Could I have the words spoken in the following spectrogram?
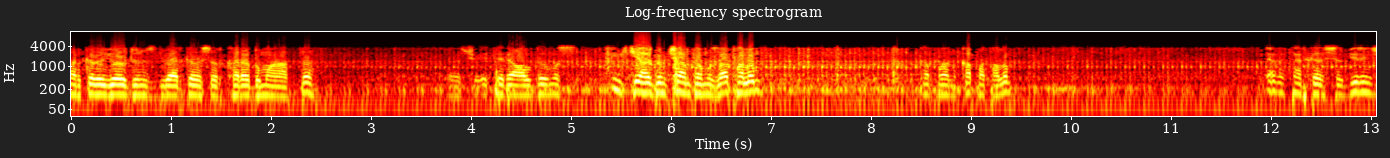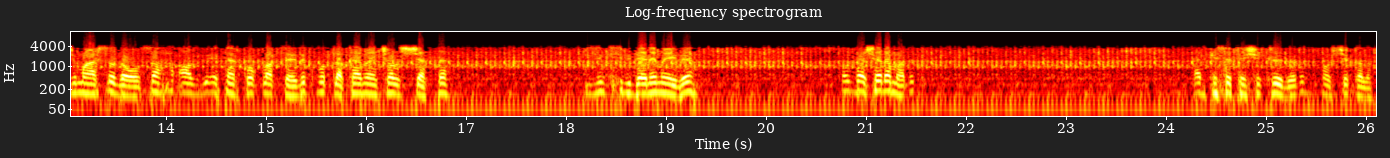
Arkada gördüğünüz gibi arkadaşlar kara duman attı. Evet, şu eteri aldığımız ilk yardım çantamıza atalım. Kapağını kapatalım. Evet arkadaşlar birinci Mars'ta da olsa az bir eter koklatsaydık mutlaka hemen çalışacaktı. Bizimkisi bir denemeydi. Ama başaramadık. Herkese teşekkür ediyorum. Hoşçakalın.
